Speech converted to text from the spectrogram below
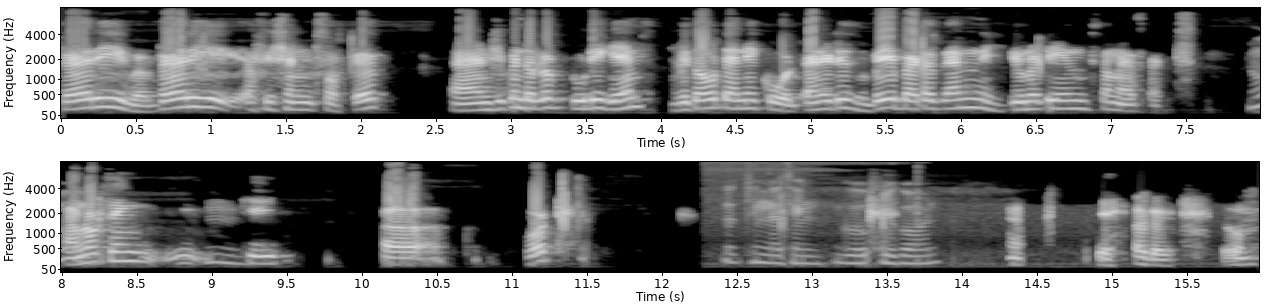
very, very efficient software, and you can develop 2D games without any code, and it is way better than Unity in some aspects. I'm Oh, not saying Hmm. ki, uh, what? Nothing. Nothing. Go. You go on. Okay, okay. So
